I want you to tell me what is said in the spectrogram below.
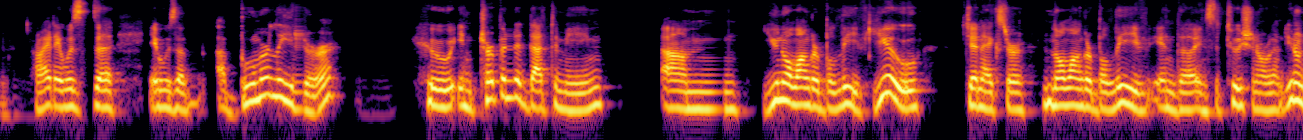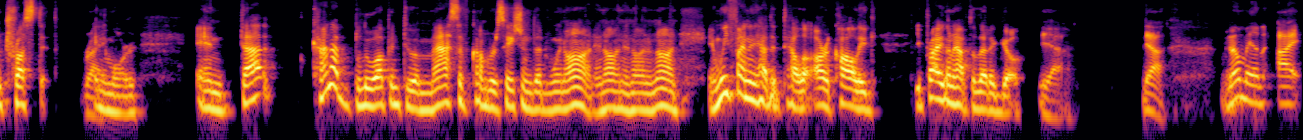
Mm-hmm. Right? It was the it was a, a boomer leader mm-hmm. who interpreted that to mean um, you no longer believe you Gen Xer no longer believe in the institution or you don't trust it right. anymore, and that kind of blew up into a massive conversation that went on and on and on and on. And we finally had to tell our colleague, you're probably going to have to let it go. Yeah. Yeah. No, man, I,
